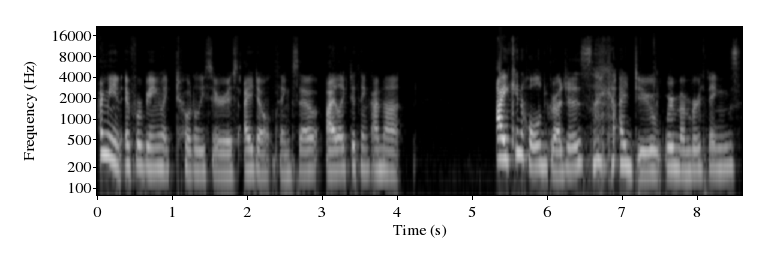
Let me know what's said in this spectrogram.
I mean, if we're being like totally serious, I don't think so. I like to think I'm not. I can hold grudges. Like, I do remember things,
